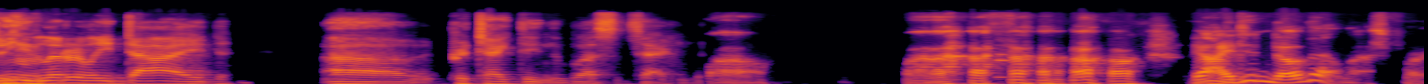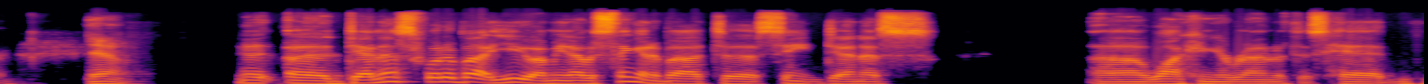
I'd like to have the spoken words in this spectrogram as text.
So he hmm. literally died uh, protecting the Blessed Sacrament. Wow. Wow. yeah, I didn't know that last part. Yeah. Uh, uh Denis, what about you? I mean, I was thinking about uh, Saint Denis uh, walking around with his head,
